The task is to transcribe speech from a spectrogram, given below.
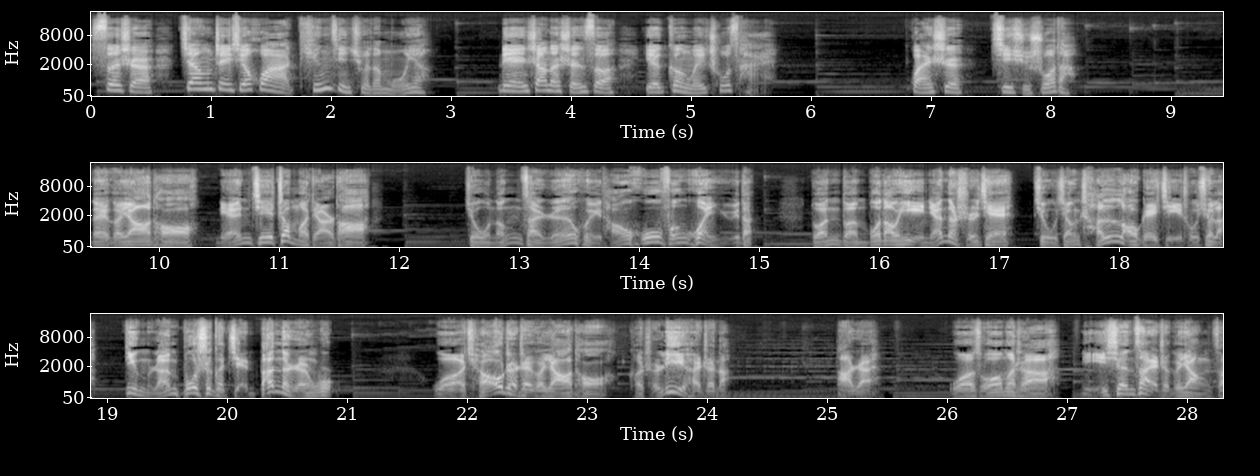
似是将这些话听进去的模样，脸上的神色也更为出彩。管事。继续说道：“那个丫头年纪这么点大，就能在仁惠堂呼风唤雨的，短短不到一年的时间，就将陈老给挤出去了，定然不是个简单的人物。我瞧着这个丫头可是厉害着呢。大人，我琢磨着你现在这个样子，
